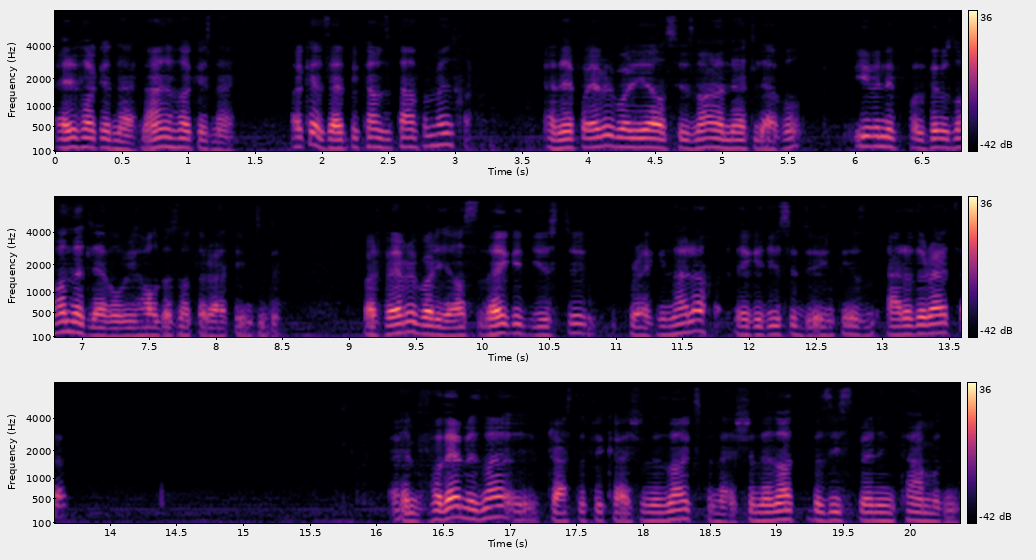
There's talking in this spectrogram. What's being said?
Eight o'clock at night, nine o'clock at night. Okay, so that becomes the time for mincha. And therefore everybody else who's not on that level, even if the person on that level, we hold that's not the right thing to do. But for everybody else, they get used to breaking halach. They get used to doing things out of the right time. And for them, there's no justification, there's no explanation. They're not busy spending time on,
